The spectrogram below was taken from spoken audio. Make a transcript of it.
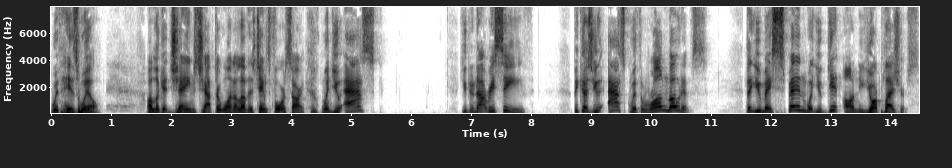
with His will. I'll look at James chapter 1. I love this. James 4, sorry. When you ask, you do not receive because you ask with wrong motives, that you may spend what you get on your pleasures.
